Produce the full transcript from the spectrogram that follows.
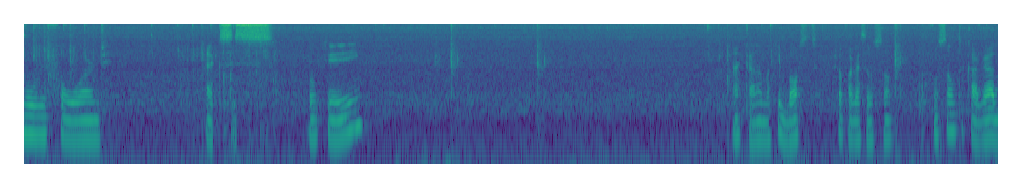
Moving forward, axis, ok. Ah caramba, que bosta. Deixa eu apagar essa função. A função tá cagada.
